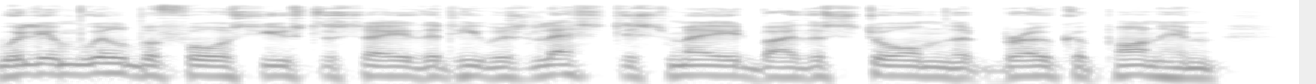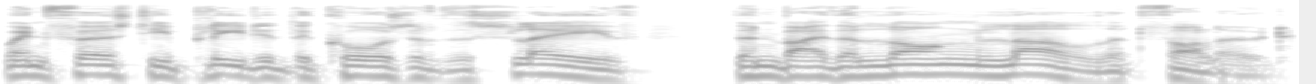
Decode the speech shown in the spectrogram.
William Wilberforce used to say that he was less dismayed by the storm that broke upon him when first he pleaded the cause of the slave than by the long lull that followed,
